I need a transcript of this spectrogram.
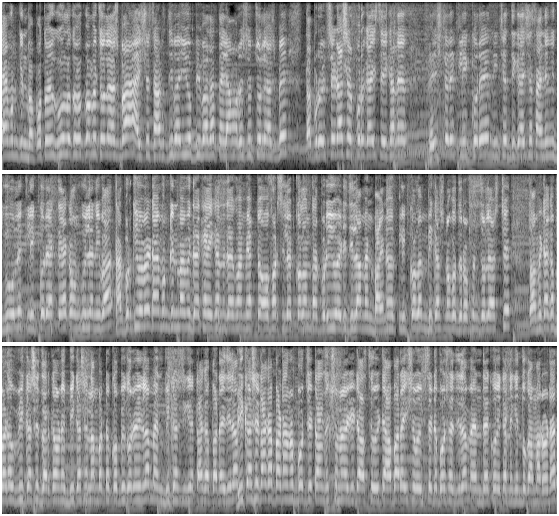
ডায়মন্ড কিনবা। প্রথমে গুগল তবে ক্রমে চলে আসবা এসে সার্চ দিবা ইউপি বাজার তাহলে আমার ওয়েবসাইট চলে আসবে। তারপর ওয়েবসাইট আসার পর গাইছে এখানে রেজিস্টারে ক্লিক করে নিচের দিকে এসে সাইন ইন উইথ গুগলে ক্লিক করে একটা অ্যাকাউন্ট খুলে নিবা। তারপর কীভাবে ডায়মন্ড কিনবা আমি দেখাই। এখানে দেখো, আমি একটা অফার সিলেক্ট করলাম, তারপর ইউআইডি দিলাম এন্ড বাইনাও ক্লিক করলাম, বিকাশ নগদের অপশন চলে আসছে। তো আমি টাকা পাঠাবো বিকাশে, যার কারণে বিকাশের নাম্বারটা কপি করে নিলাম এন্ড বিকাশে গিয়ে টাকা পাঠিয়ে দিলাম। বিকাশে টাকা পাঠানোর পর যে ট্রানজাকশন আইডিটা আছে, ওইটা আবার এই ওয়েবসাইটে বসাই দিলাম এন্ড দেখো, এখানে কিন্তু আমার অর্ডার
